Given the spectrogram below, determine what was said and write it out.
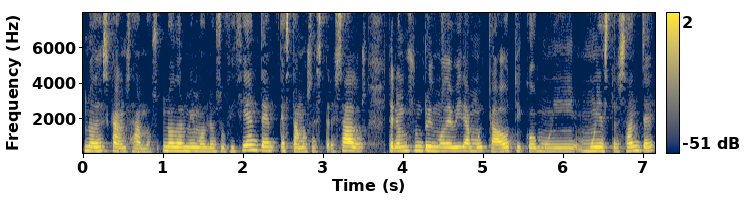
no descansamos, no dormimos lo suficiente, estamos estresados, tenemos un ritmo de vida muy caótico, muy, muy estresante.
